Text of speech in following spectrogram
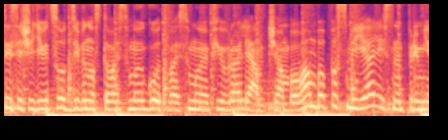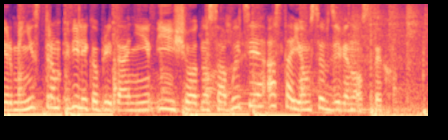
1998 год, 8 февраля. Чамба-Вамба посмеялись над премьер-министром Великобритании. И еще одно событие. Остаемся в 90-х.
